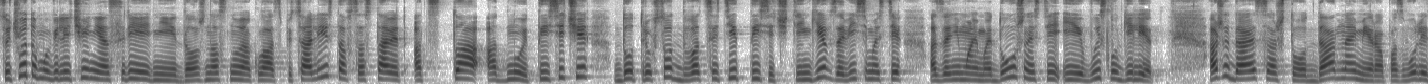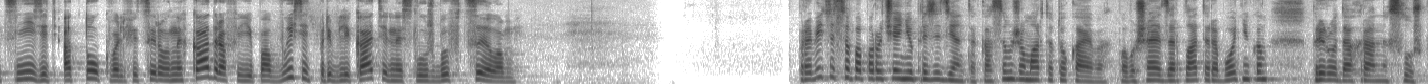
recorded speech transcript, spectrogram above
С учетом увеличения средний должностной оклад специалистов составит от 101 тысячи до 320 тысяч тенге в зависимости от занимаемой должности и выслуги лет. Ожидается, что данная мера позволит снизить отток квалифицированных кадров и повысить привлекательность службы в целом. Правительство по поручению президента Касым Жомарта Токаева повышает зарплаты работникам природоохранных служб.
